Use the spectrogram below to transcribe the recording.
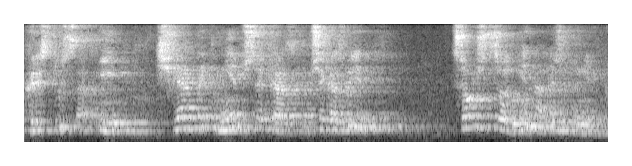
Chrystusa i świadek nie przekaz przekazuje coś, co nie należy do niego.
